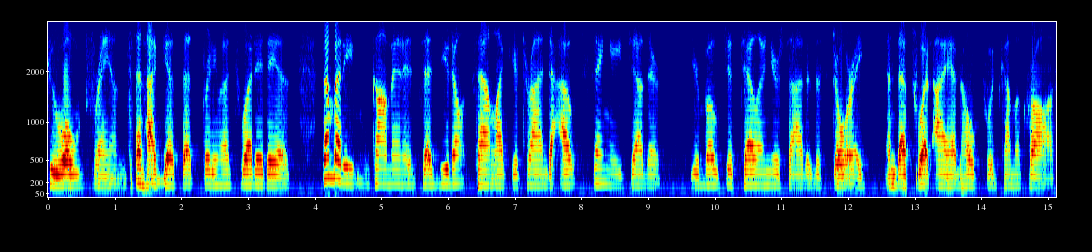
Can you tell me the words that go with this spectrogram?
two old friends. And i guess that's pretty much what it is. Somebody commented said you don't sound like you're trying to out sing each other. You're both just telling your side of the story and that's what i had hoped would come across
